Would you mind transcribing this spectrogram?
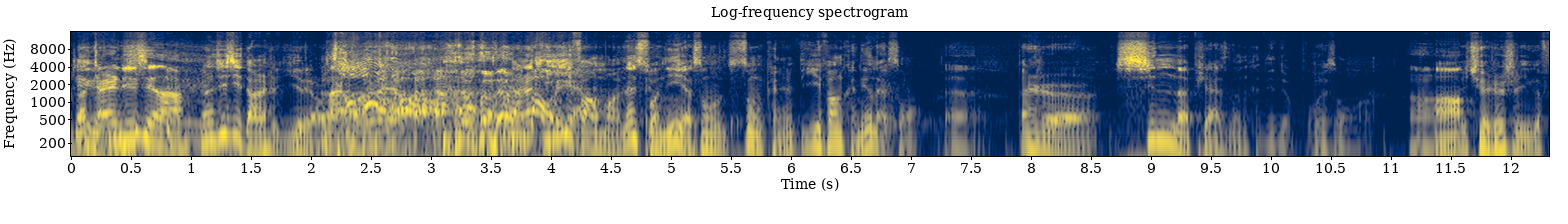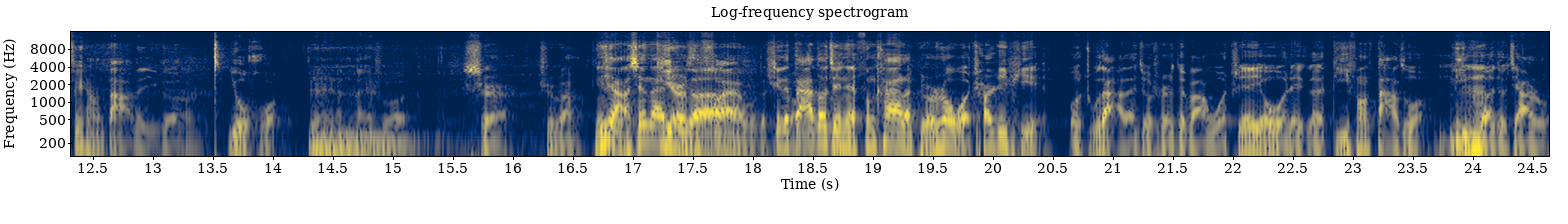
这个那真人机器呢？真人机器当然是一流，那可不是啊，但是第一方嘛，那索尼也送送，肯定第一方肯定得送，嗯。但是新的 PSN 肯定就不会送了。嗯。啊这，确实是一个非常大的一个诱惑，对人来说。是。是吧？你想现在这个这个大家都渐渐分开了，比如说我 XGP，我主打的就是对吧？我直接有我这个第一方大作，立刻就加入，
